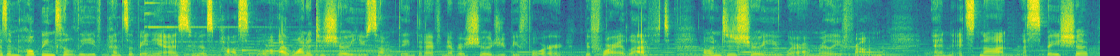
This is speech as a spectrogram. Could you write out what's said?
As I'm hoping to leave Pennsylvania as soon as possible, I wanted to show you something that I've never showed you before before I left. I wanted to show you where I'm really from. And it's not a spaceship,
